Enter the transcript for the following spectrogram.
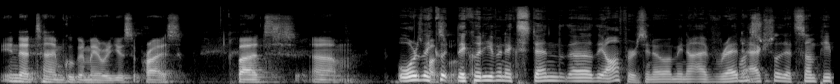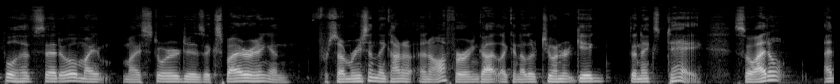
in that time google may reduce the price. But um, or they could they could even extend uh, the offers. You know, I mean, I've read actually that some people have said, "Oh, my my storage is expiring," and for some reason they got a, an offer and got like another 200 gig the next day. So I don't, I,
